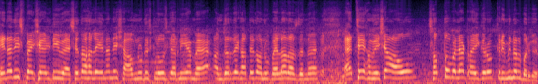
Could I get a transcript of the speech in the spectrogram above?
ਇਹਨਾਂ ਦੀ ਸਪੈਸ਼ਲਿਟੀ ਵੈਸੇ ਤਾਂ ਹਲੇ ਇਹਨਾਂ ਨੇ ਸ਼ਾਮ ਨੂੰ ਡਿਸਕਲੋਜ਼ ਕਰਨੀ ਹੈ ਮੈਂ ਅੰਦਰ ਦੇ ਖਾਤੇ ਤੁਹਾਨੂੰ ਪਹਿਲਾਂ ਦੱਸ ਦਿੰਦਾ। ਇੱਥੇ ਹਮੇਸ਼ਾ ਆਓ ਸਭ ਤੋਂ ਪਹਿਲਾਂ ਟਰਾਈ ਕਰੋ ਕ੍ਰਿਮੀਨਲ 버ਗਰ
